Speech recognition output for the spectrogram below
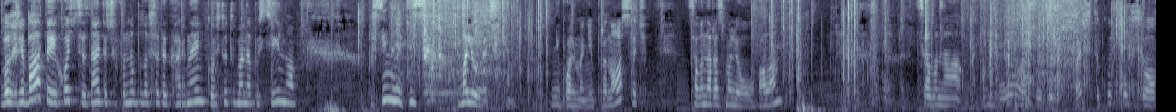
вигрібати. І хочеться, знаєте, щоб воно було все так гарненько. Ось тут у мене постійно, постійно якісь малюночки. Ніколь мені приносить. Це вона розмальовувала. Це вона, боже, тут бачите, кучу всього.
